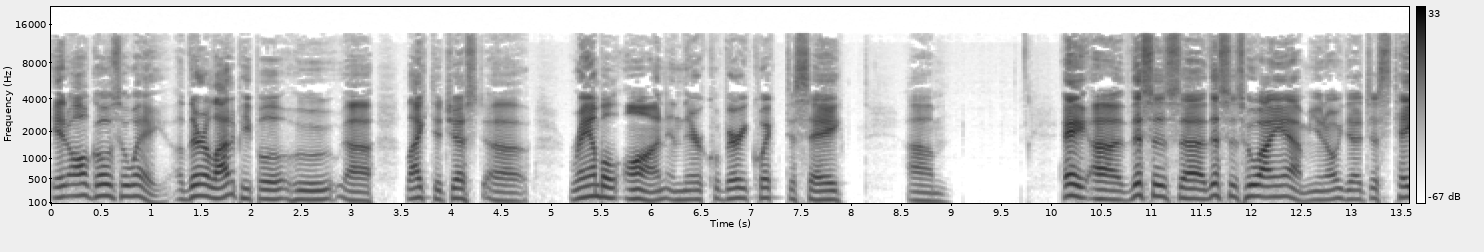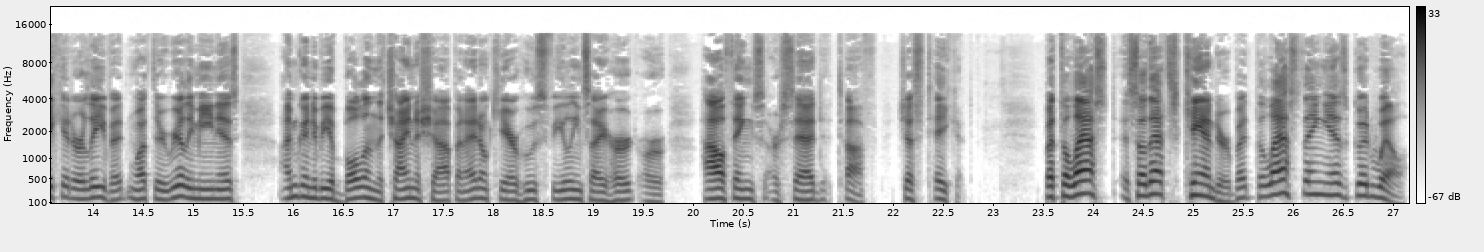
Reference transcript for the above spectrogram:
it all goes away. There are a lot of people who uh, like to just uh, ramble on, and they're very quick to say, um, "Hey, uh, this is uh, this is who I am." You know, just take it or leave it. And what they really mean is, I'm going to be a bull in the china shop, and I don't care whose feelings I hurt or how things are said. Tough, just take it. But the last, so that's candor. But the last thing is goodwill,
